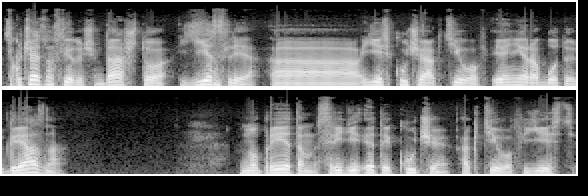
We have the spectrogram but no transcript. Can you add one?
Заключается он в следующем, да, что если э, есть куча активов и они работают грязно, но при этом среди этой кучи активов есть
